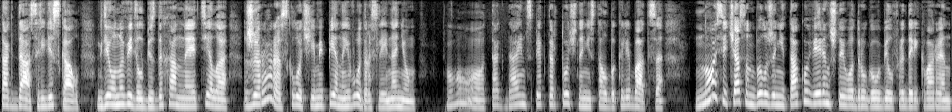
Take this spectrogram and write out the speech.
тогда среди скал, где он увидел бездыханное тело Жерара с клочьями пены и водорослей на нем, о, тогда инспектор точно не стал бы колебаться – но сейчас он был уже не так уверен, что его друга убил Фредерик Варен,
